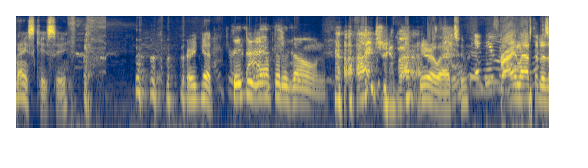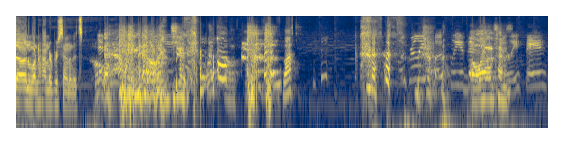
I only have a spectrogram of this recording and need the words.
Nice, Casey. Very good. I drew Casey that. laughed at his own. I drew that. You're allowed to. You Brian laughs at his own 100% of the time. I know, I do. what look really closely, there's A lot of times- smiley face.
